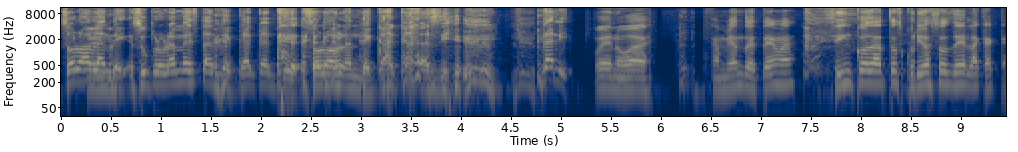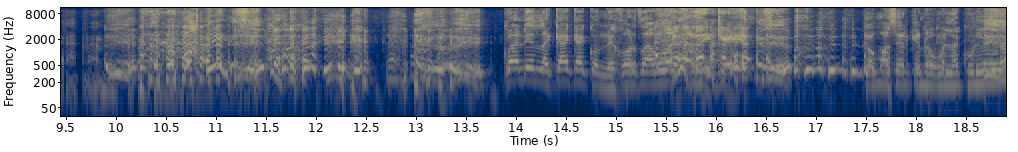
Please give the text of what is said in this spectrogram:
solo hablan de. Su programa es tan de caca que solo hablan de caca, así. Dani, Bueno, va. Cambiando de tema. Cinco datos curiosos de la caca. ¿cuál es la caca con mejor sabor? Así que. ¿Cómo hacer que no huela culero?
